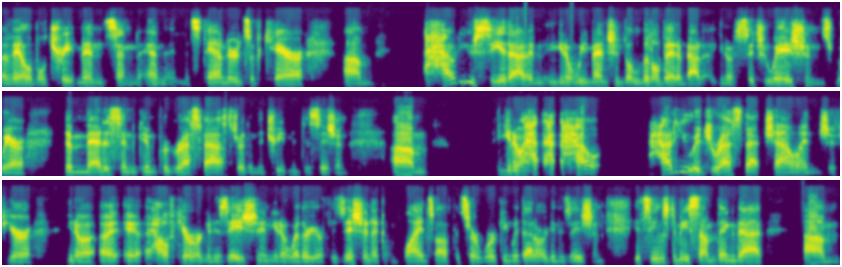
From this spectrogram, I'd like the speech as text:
available treatments and and, and the standards of care. Um, how do you see that? And you know we mentioned a little bit about you know situations where the medicine can progress faster than the treatment decision. Um, you know how how do you address that challenge if you're you know a, a, healthcare organization you know whether you're a physician a compliance officer working with that organization it seems to me something that um,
